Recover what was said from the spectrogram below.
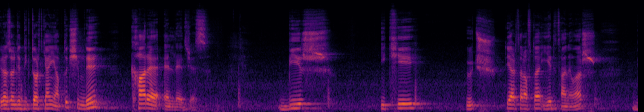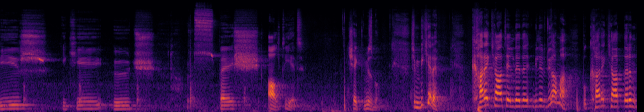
Biraz önce dikdörtgen yaptık. Şimdi kare elde edeceğiz. 1, 2, 3. Diğer tarafta 7 tane var. 1, 2, 3, 4, 5, 6, 7. Şeklimiz bu. Şimdi bir kere kare kağıt elde edebilir diyor ama bu kare kağıtların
